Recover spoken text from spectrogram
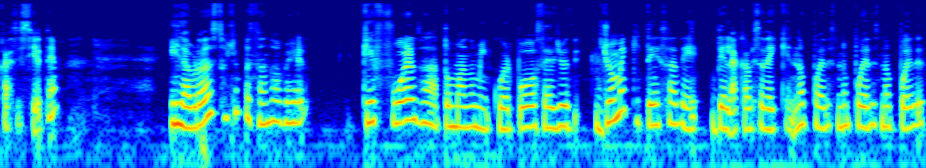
casi siete. Y la verdad estoy empezando a ver qué fuerza ha tomado mi cuerpo. O sea, yo, yo me quité esa de, de la cabeza de que no puedes, no puedes, no puedes.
